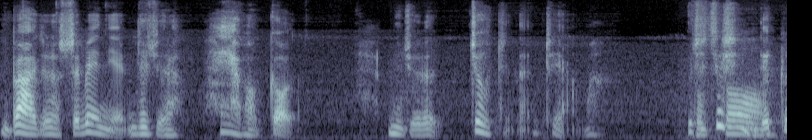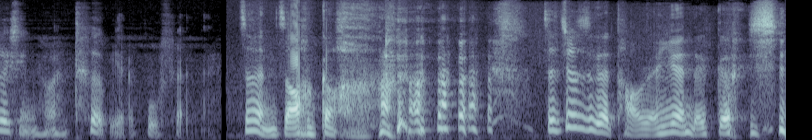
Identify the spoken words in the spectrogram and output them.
你爸就随便你，你就觉得哎呀我够了，你觉得就只能这样吗？我觉得这是你的个性里头很特别的部分。这很糟糕，这就是个讨人厌的个性。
